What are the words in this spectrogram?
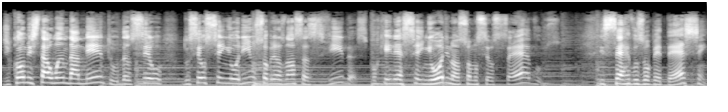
de como está o andamento do seu, do seu senhorio sobre as nossas vidas, porque Ele é Senhor e nós somos seus servos, e servos obedecem,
